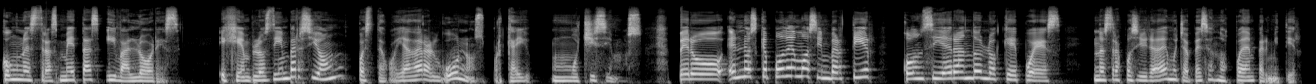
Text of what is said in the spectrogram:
con nuestras metas y valores. Ejemplos de inversión, pues te voy a dar algunos, porque hay muchísimos, pero en los que podemos invertir considerando lo que pues nuestras posibilidades muchas veces nos pueden permitir.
